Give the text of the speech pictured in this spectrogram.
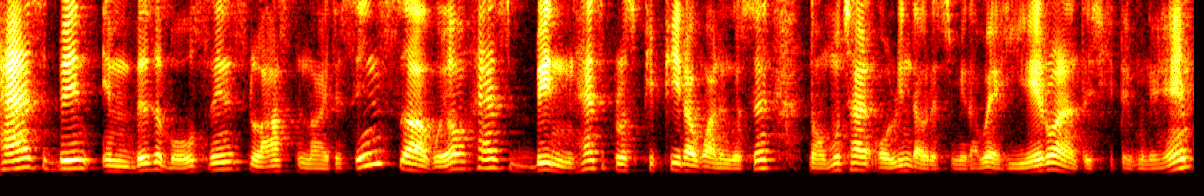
has been invisible since last night. since하고요 has been has 플러스 pp라고 하는 것은 너무 잘 어울린다 그랬습니다. 왜 이래로라는 뜻이기 때문에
